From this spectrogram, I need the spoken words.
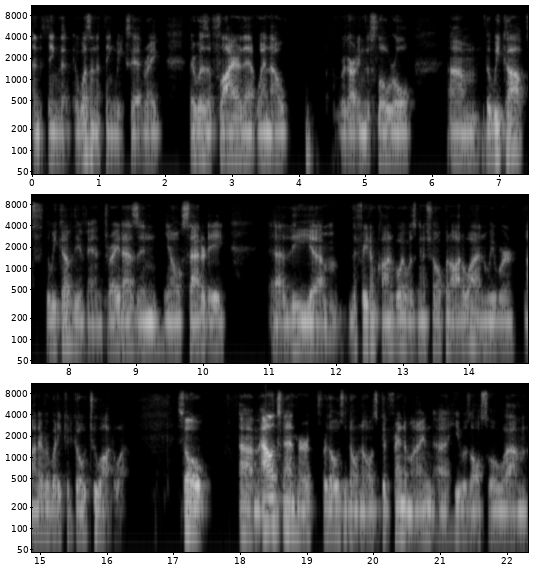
a thing that it wasn't a thing weeks ahead, right? There was a flyer that went out regarding the slow roll um, the week of the week of the event, right? As in, you know, Saturday, uh, the um, the Freedom Convoy was going to show up in Ottawa, and we were not everybody could go to Ottawa. So um, Alex Van Herk, for those who don't know, is a good friend of mine. Uh, he was also um,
